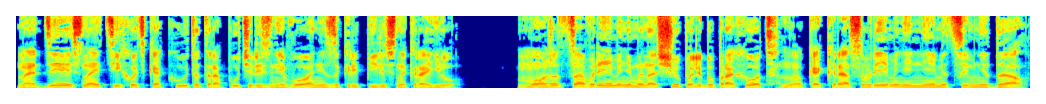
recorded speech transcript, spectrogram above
Надеясь найти хоть какую-то тропу через него, они закрепились на краю. Может, со временем и нащупали бы проход, но как раз времени немец им не дал.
